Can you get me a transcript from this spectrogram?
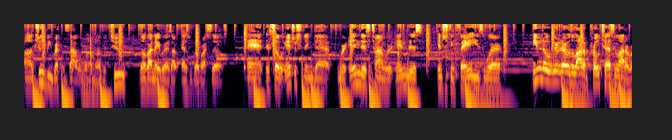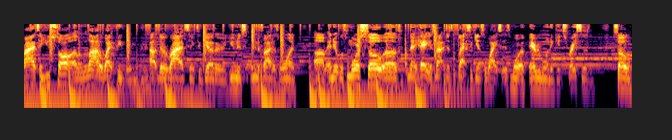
uh, to be reconciled with one another, to love our neighbor as our, as we love ourselves. And it's so interesting that we're in this time, we're in this interesting phase where even though there was a lot of protests and a lot of riots, and you saw a lot of white people out there rioting together, unis, unified as one. Um, and it was more so of, hey, it's not just blacks against whites; it's more of everyone against racism. So,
